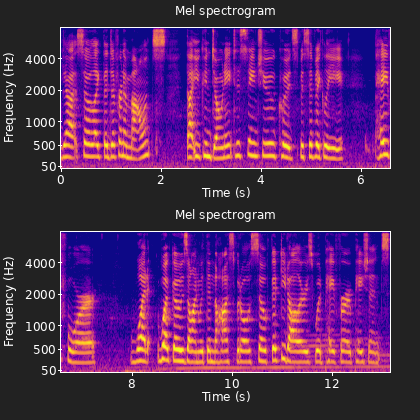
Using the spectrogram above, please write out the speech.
Yeah, so like the different amounts that you can donate to St. Jude could specifically pay for what what goes on within the hospital. So $50 would pay for a patient's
